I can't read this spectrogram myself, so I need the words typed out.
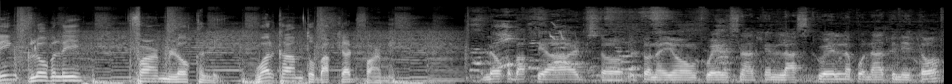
Think globally, farm locally. Welcome to Backyard Farming. Hello ka-backyard. So, ito na yung quails natin. Last quail na po natin ito.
